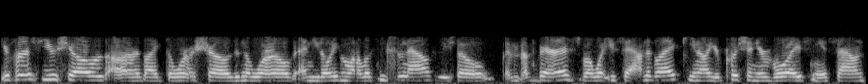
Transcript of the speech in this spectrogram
your first few shows are like the worst shows in the world, and you don't even want to listen to them now because you're so embarrassed about what you sounded like. You know, you're pushing your voice and you sound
